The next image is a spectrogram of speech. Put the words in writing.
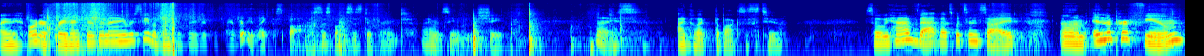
I order fragrances and I receive a bunch of fragrances. I really like this box. This box is different. I haven't seen in this shape. Nice. I collect the boxes too. So we have that. That's what's inside. Um, in the perfume,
